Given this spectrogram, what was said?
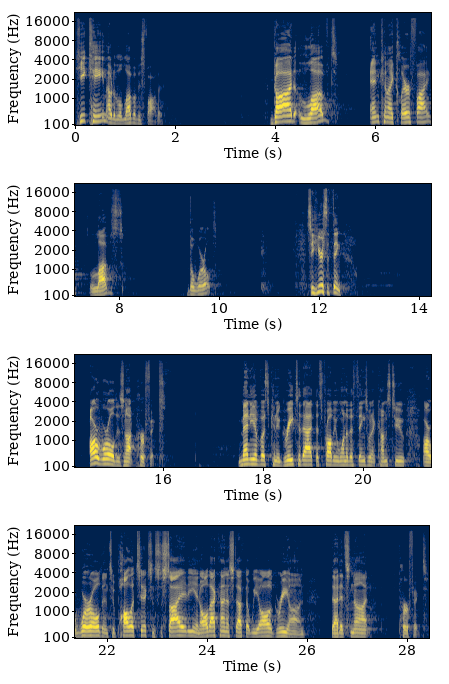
He came out of the love of his Father. God loved, and can I clarify, loves the world. See, here's the thing our world is not perfect. Many of us can agree to that. That's probably one of the things when it comes to our world and to politics and society and all that kind of stuff that we all agree on that it's not perfect.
